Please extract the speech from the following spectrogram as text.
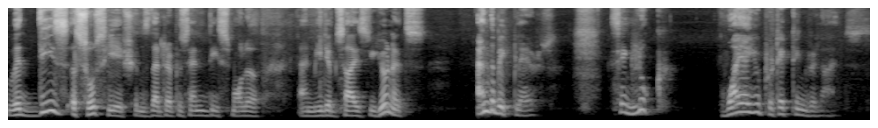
with these associations that represent these smaller and medium-sized units and the big players saying, look, why are you protecting Reliance?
